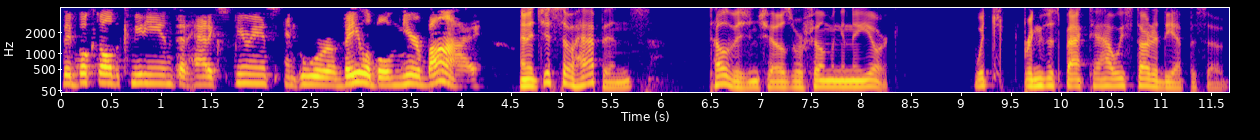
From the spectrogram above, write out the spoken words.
They booked all the comedians that had experience and who were available nearby. And it just so happens television shows were filming in New York. Which brings us back to how we started the episode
